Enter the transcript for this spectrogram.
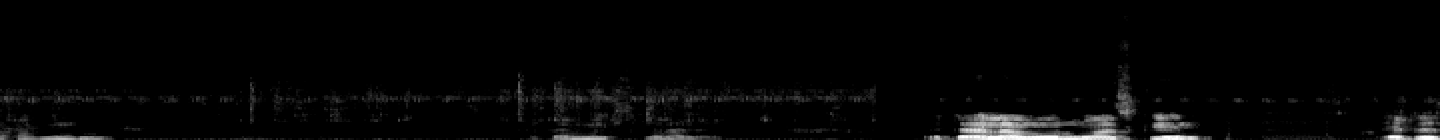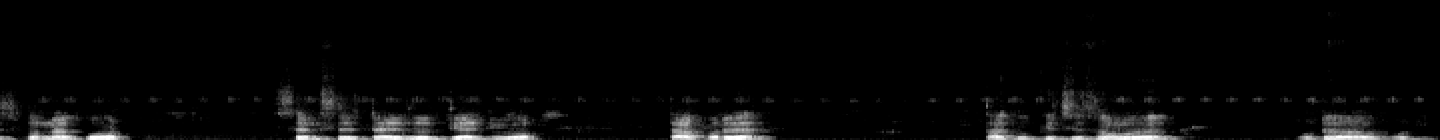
আঠারো বিন্দু এটা মিক্স করা যায় এটা হলো আমার নয় স্কিন এড্রেস কোনাকোট সেনসিটাইজর দিয়াযিব তারপরে তাকে কিছু সময় উঠাইବାକୁ পଡ଼ିବ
